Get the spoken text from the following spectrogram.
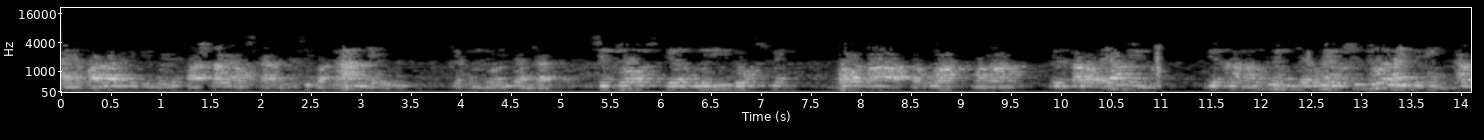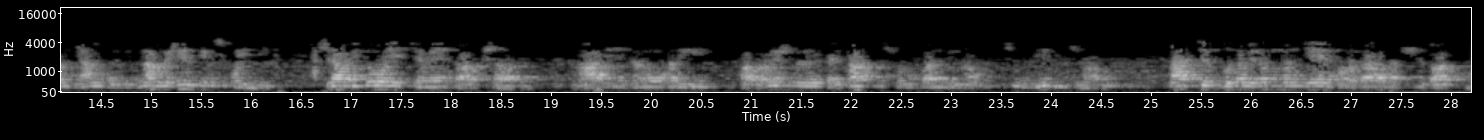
ఆయన పాదాలని కింద వెళ్ళి సాష్టాంగ నమస్కారం చేసి బద్ధాంజలి చేతులు జోడించి అంటారు సిద్ధోస్ భవతా సర్వాత్మన మీరు చాలా దయామయులు. మీరు నన్ను అనుగ్రహించారు నేను సిద్ధుడనైతిని నాకు జ్ఞానం కలిగింది నాకు విషయం తెలిసిపోయింది. శ్రావితో యత్యమే సాక్షాత్. నాదిని ధనోహరి ఆ పరమేశ్వరుని యొక్క యథాత్మ స్వరూపాన్ని మీరు నాకు ఇచ్చి నిరూపించినారు నాత్యద్భుత విరమ్మన్యే భవతా నశ్యుతాత్మ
